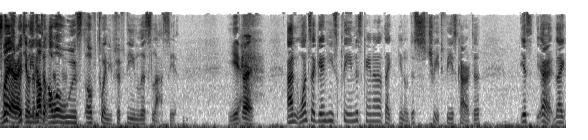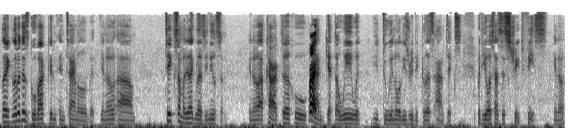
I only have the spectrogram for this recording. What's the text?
which, Oh, yeah, right, which made it to our worst of 2015 list last year. Yeah, Right. and once again he's playing this kind of like you know this street face character. Yes, yeah, like like let me just go back in, in time a little bit. You know, um, take somebody like Leslie Nielsen. You know, a character who Right. can get away with doing all these ridiculous antics, but he also has a straight face. You know,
